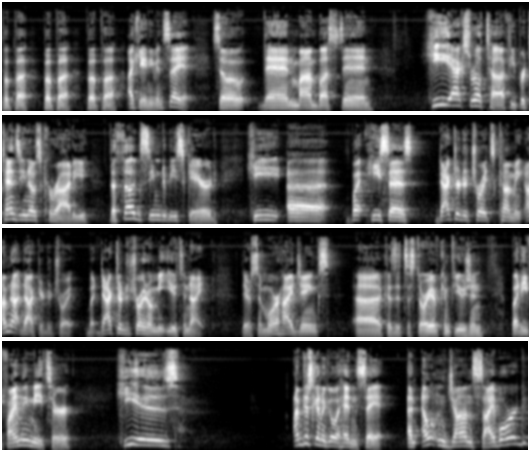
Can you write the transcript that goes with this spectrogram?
p p p p p p. I can't even say it. So then mom busts in. He acts real tough. He pretends he knows karate. The thugs seem to be scared. He, uh, but he says, Dr. Detroit's coming. I'm not Dr. Detroit, but Dr. Detroit will meet you tonight. There's some more hijinks because it's a story of confusion. But he finally meets her. He is, I'm just going to go ahead and say it, an Elton John cyborg.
